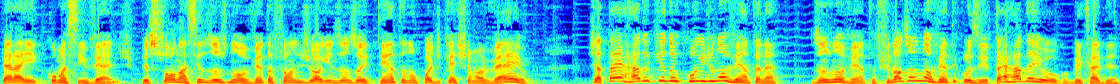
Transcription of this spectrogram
peraí, como assim, velhos? Pessoal nascido nos anos 90 falando de joguinhos dos anos 80 num podcast chama velho? Já tá errado que o Donkey Kong de 90, né? Dos anos 90. Final dos anos 90, inclusive. Tá errado aí, Hugo. Brincadeira.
